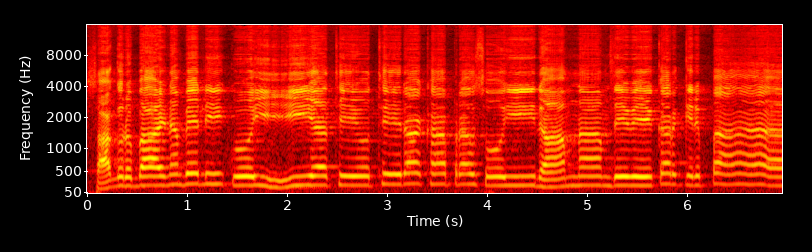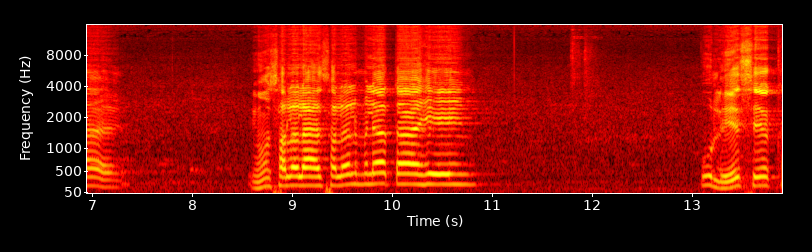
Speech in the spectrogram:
ਸਾਗਰ ਬਾਇ ਬੇਲੀ ਕੋਈ, ਅਥੇ ਉਥੇ ਰਾਖਾ ਪ੍ਰਸੋਈ RAM ਨਾਮ ਦੇਵੇ ਕਰ ਕਿਰਪਾ। ਇਉ ਸਲਲਾ ਸਲਲ ਮਿਲਾਤਾ ਹੈ। ਭੁਲੇ ਸਿੱਖ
